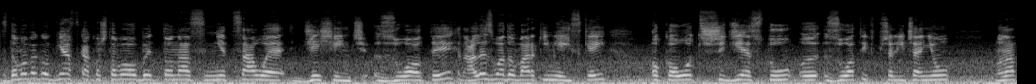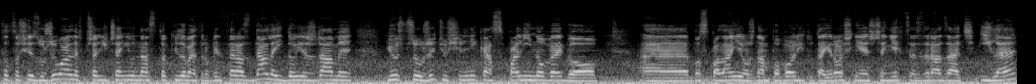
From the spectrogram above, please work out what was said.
z domowego gniazdka kosztowałoby to nas niecałe 10 zł, ale z ładowarki miejskiej około 30 zł w przeliczeniu no na to, co się zużyło, ale w przeliczeniu na 100 km. Więc teraz dalej dojeżdżamy już przy użyciu silnika spalinowego, e, bo spalanie już nam powoli tutaj rośnie, jeszcze nie chcę zdradzać ile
